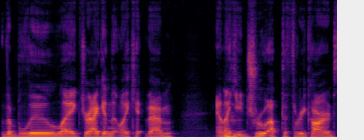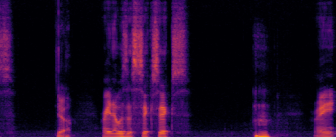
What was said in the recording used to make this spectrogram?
The blue like dragon that like hit them and like you drew up to 3 cards. Yeah. right? That was a six six, Mhm. right?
